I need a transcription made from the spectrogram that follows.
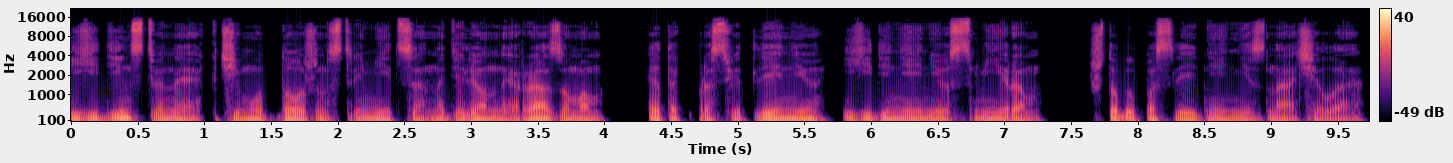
и единственное, к чему должен стремиться наделенный разумом, это к просветлению и единению с миром, что бы последнее ни значило.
